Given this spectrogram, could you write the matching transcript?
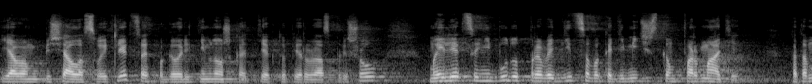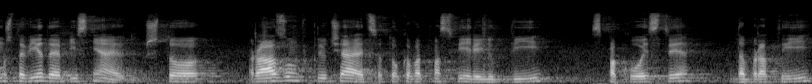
я вам обещал в своих лекциях поговорить немножко, те, кто первый раз пришел. Мои лекции не будут проводиться в академическом формате, потому что веды объясняют, что разум включается только в атмосфере любви, спокойствия, доброты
